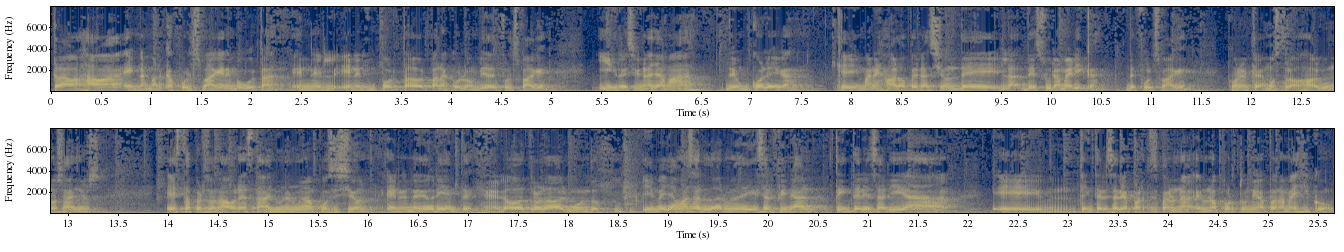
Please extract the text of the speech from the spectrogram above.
Trabajaba en la marca Volkswagen en Bogotá, en el, en el importador para Colombia de Volkswagen, y recibí una llamada de un colega que manejaba la operación de, la, de Sudamérica, de Volkswagen, con el que habíamos trabajado algunos años. Esta persona ahora está en una nueva posición en el Medio Oriente, en el otro lado del mundo, y me llama a saludarme y me dice al final, ¿te interesaría, eh, ¿te interesaría participar en una, en una oportunidad para México?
